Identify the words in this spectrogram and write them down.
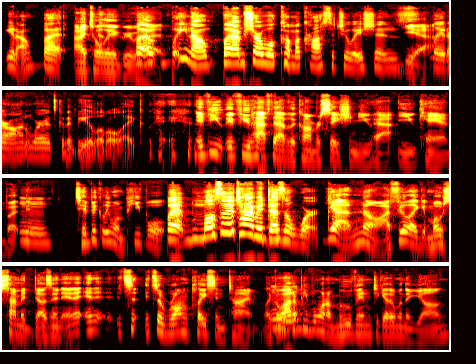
you know. But I totally agree with but, that. but you know, but I'm sure we'll come across situations Yeah. later on where it's going to be a little like okay. if you if you have to have the conversation you have you can, but mm-hmm. Typically when people Mm. but most of the time, it doesn't work. Yeah, no, I feel like most of the time it doesn't, and, it, and it's it's a wrong place in time. Like a lot of Mm. people want to move in together when they're young.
